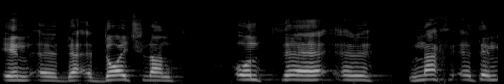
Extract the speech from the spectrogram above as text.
in äh, Deutschland. Und äh, äh, nach dem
